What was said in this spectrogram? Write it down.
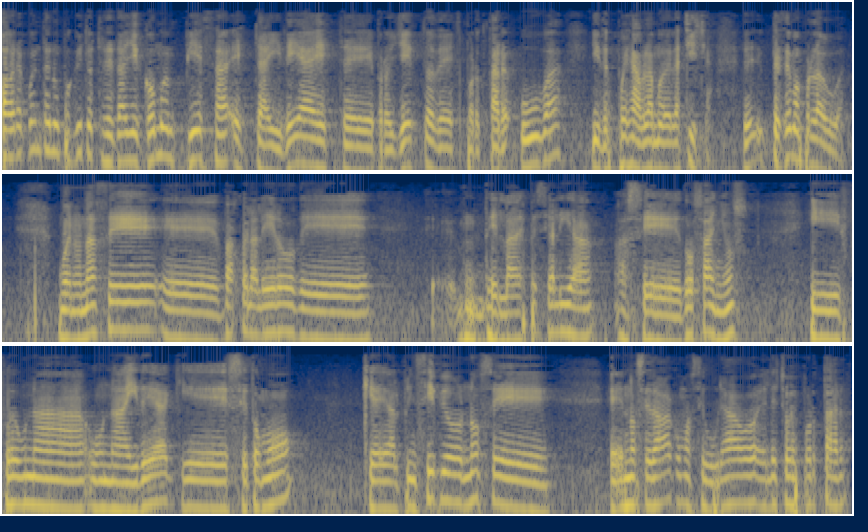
Ahora cuéntanos un poquito este detalle, cómo empieza esta idea, este proyecto de exportar uva y después hablamos de la chicha. Eh, Empecemos por la uva. Bueno, nace eh, bajo el alero de, de la especialidad hace dos años y fue una, una idea que se tomó que al principio no se, eh, no se daba como asegurado el hecho de exportar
